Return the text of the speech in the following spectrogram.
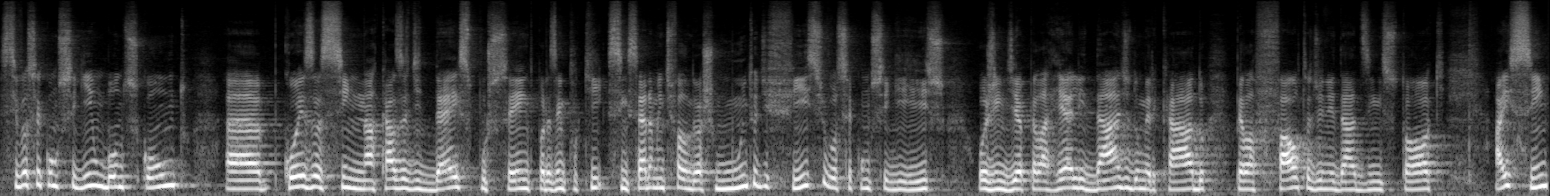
se você conseguir um bom desconto, uh, coisa assim na casa de 10%, por exemplo, que sinceramente falando, eu acho muito difícil você conseguir isso hoje em dia pela realidade do mercado, pela falta de unidades em estoque aí sim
